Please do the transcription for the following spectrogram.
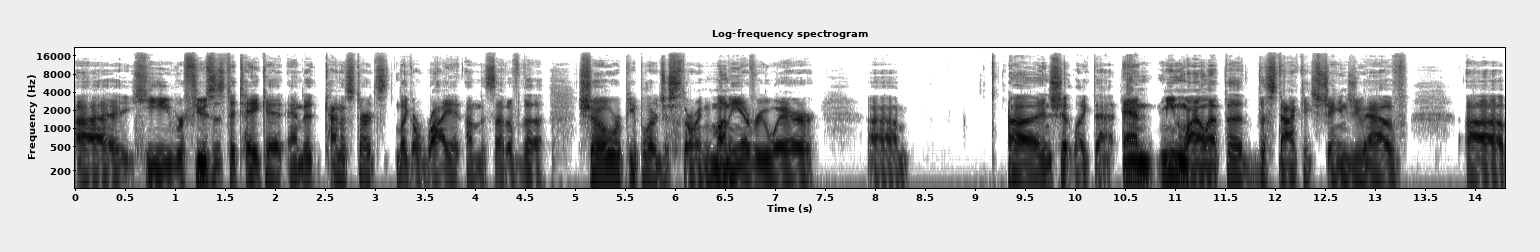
uh, he refuses to take it, and it kind of starts like a riot on the set of the show where people are just throwing money everywhere, um, uh, and shit like that. And meanwhile, at the the stock exchange, you have uh,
